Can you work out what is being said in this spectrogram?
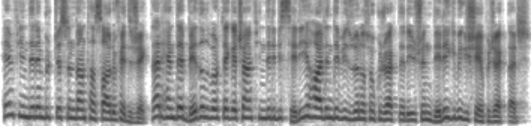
Hem filmlerin bütçesinden tasarruf edecekler hem de Battleworld'e geçen filmleri bir seri halinde vizyona sokacakları için deli gibi gişe yapacaklar.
